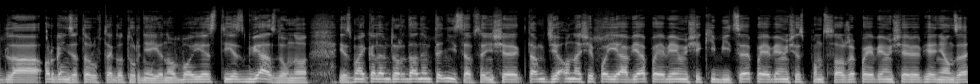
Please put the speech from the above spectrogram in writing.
dla organizatorów tego turnieju, no bo jest, jest gwiazdą, no, jest Michaelem Jordanem tenisa, w sensie tam, gdzie ona się pojawia, pojawiają się kibice, pojawiają się sponsorzy, pojawiają się pieniądze.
